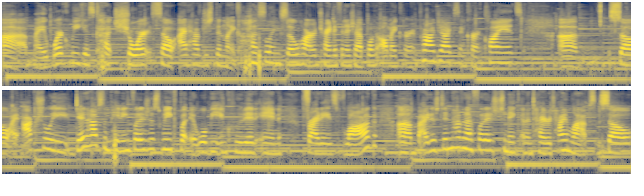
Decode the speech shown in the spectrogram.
uh, my work week is cut short. So I have just been like hustling so hard trying to finish up with all my current projects and current clients. Um, so I actually did have some painting footage this week, but it will be included in Friday's vlog. Um, but I just didn't have enough footage to make an entire time lapse. So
